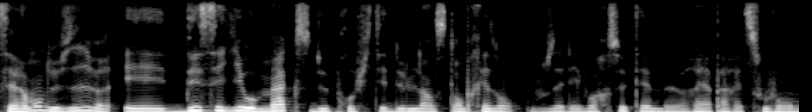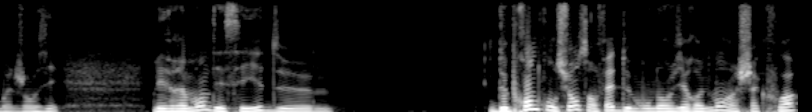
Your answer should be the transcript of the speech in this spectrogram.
c'est vraiment de vivre et d'essayer au max de profiter de l'instant présent. Vous allez voir ce thème réapparaître souvent au mois de janvier. Mais vraiment d'essayer de de prendre conscience en fait de mon environnement à chaque fois.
